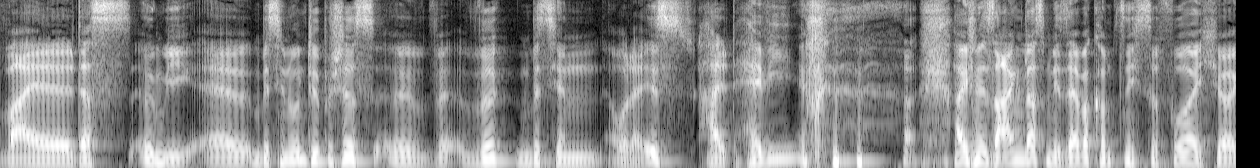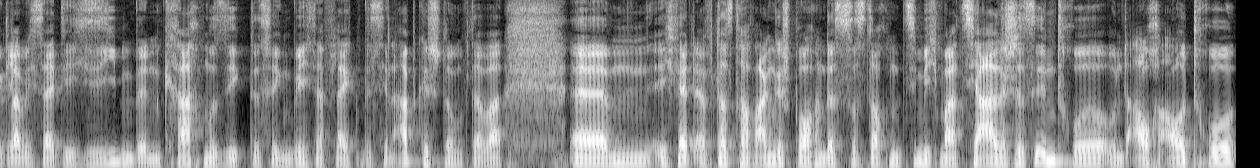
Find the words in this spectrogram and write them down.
weil das irgendwie äh, ein bisschen untypisch ist wirkt ein bisschen oder ist halt heavy. Habe ich mir sagen lassen, mir selber kommt es nicht so vor. Ich höre, glaube ich, seit ich sieben bin, Krachmusik, deswegen bin ich da vielleicht ein bisschen abgestumpft, aber ähm, ich werde öfters darauf angesprochen, dass das doch ein ziemlich martialisches Intro und auch Outro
